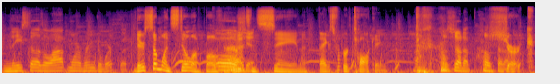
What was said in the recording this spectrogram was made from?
And he still has a lot more room to work with. There's someone still above Oh, that. That's insane. Thanks for talking, I'll shut up. I'll shut up. jerk.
